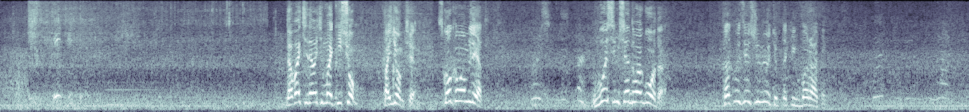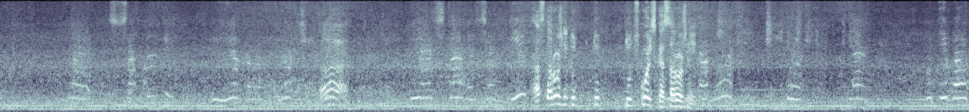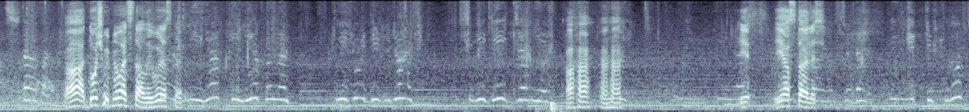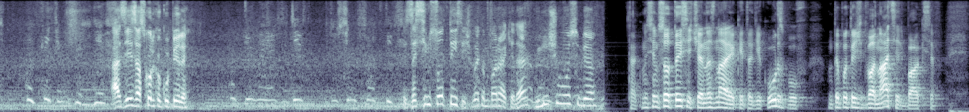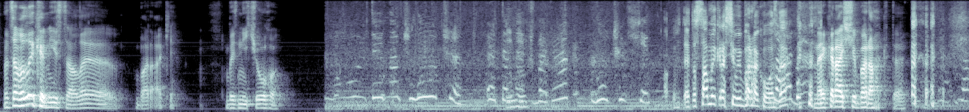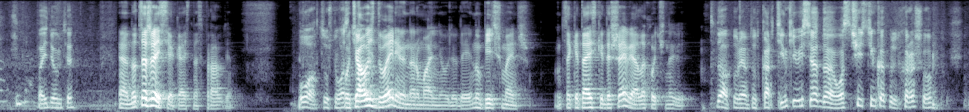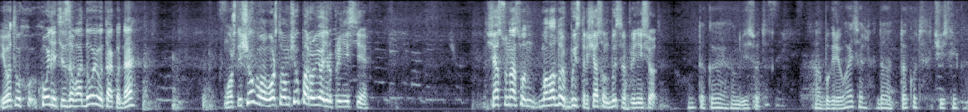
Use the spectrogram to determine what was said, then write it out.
Давайте, давайте мы отнесем. Пойдемте. Сколько вам лет? 82 года. Как вы здесь живете в таких бараках? собаки приехала А, и здесь осторожней, тут, тут, тут скользко, осторожней. того, что я выпивать стала. А, дочь выпивать стала, и вы остались. И я приехала ее держать, следить за ней. Ага, ага. И, и остались. Сюда. И мне пришлось купить здесь. А здесь за сколько купили? тысяч. За 700 тысяч в этом бараке, да? Ничего себе. Так, ну 700 тисяч, я не знаю, який тоді курс був. Ну, типу, тисяч 12 баксів. Ну, це велике місто, але бараки. Без нічого. Ну, это наш лучше. Это наш барак лучше всех. Это самый красивый барак у вас, да? да, Найкращий барак, так. да. Пойдемте. Е, ну це жесть якась насправді. О, слушайте, у вас... Хоча ось двері нормальні у людей, ну більш-менш. Ну, Це китайські дешеві, але хоч нові. Да, прям тут картинки висят, да, у вас чистенько, хорошо. И вот вы хо- ходите за водой вот так вот, да? Может еще, может вам еще пару ведер принести? Сейчас у нас он молодой, быстро, сейчас он быстро принесет. Вот такая, там здесь вот обогреватель, да, так вот чистенько.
